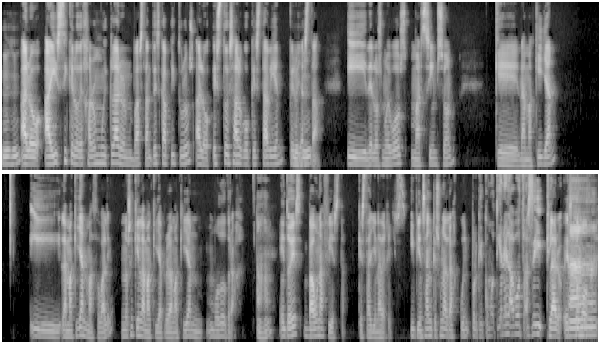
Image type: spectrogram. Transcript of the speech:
Ujú. A lo, ahí sí que lo dejaron muy claro en bastantes capítulos. A lo, esto es algo que está bien, pero ya está. Y de los nuevos, Mark Simpson, que la maquillan. Y la maquillan mazo, ¿vale? No sé quién la maquilla, pero la maquillan modo drag. Ajá. Entonces va a una fiesta que está llena de gays. Y piensan que es una drag queen porque como tiene la voz así, claro, es como Ah,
